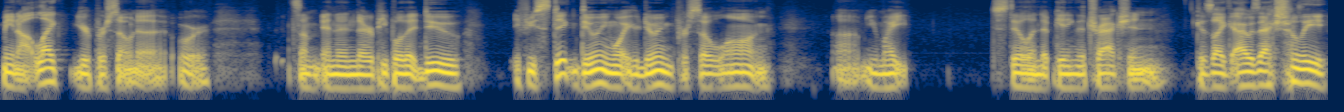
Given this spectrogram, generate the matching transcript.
may not like your persona or some, and then there are people that do. If you stick doing what you're doing for so long, um, you might still end up getting the traction. Because like I was actually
